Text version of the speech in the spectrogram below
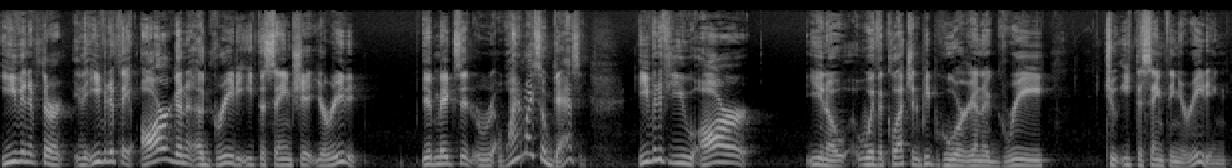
even if they're even if they are going to agree to eat the same shit you're eating, it makes it. Why am I so gassy? Even if you are, you know, with a collection of people who are going to agree to eat the same thing you're eating,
